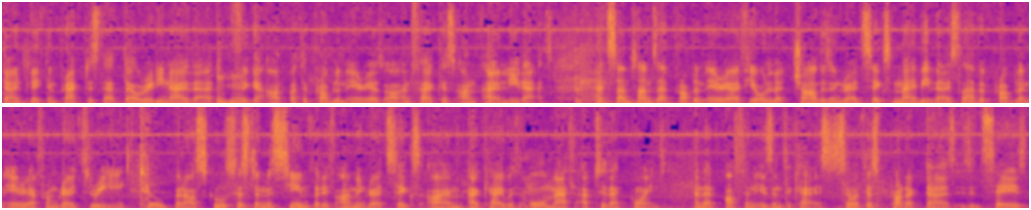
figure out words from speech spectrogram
don't let them practice that. They already know that. Mm-hmm. Figure out what the problem areas are and focus on only that. And sometimes that problem area, if your child is in grade six, maybe they still have a problem area from grade three. True. But our school system assumes that if I'm in grade six, I'm okay with all math up to that point. And that often isn't the case. So what this product does is it says,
